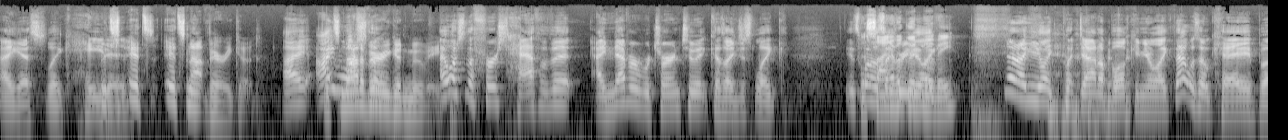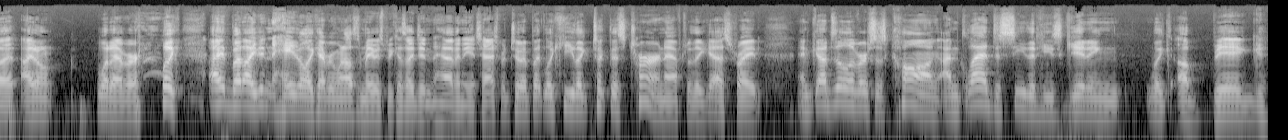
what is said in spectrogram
I guess, like hated. It's it's it's not very good. I, I It's not watched a very the- good movie. I watched the first half of it. I never returned to it because I just like. It's The one of those sign of a things good where like, movie. No, no, you like put down a book and you're like, that was okay, but I don't, whatever. like, I, but I didn't hate it like everyone else, and maybe it's because I didn't have any attachment to it. But like, he like took this turn after the guest, right? And Godzilla versus Kong, I'm glad to see that he's getting like a big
